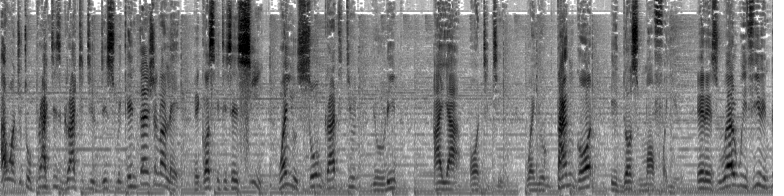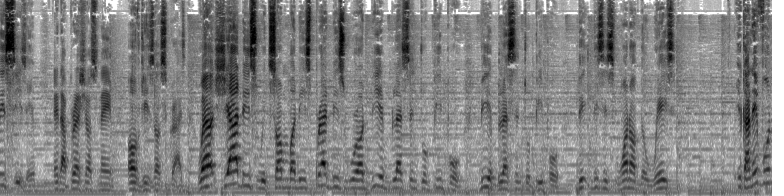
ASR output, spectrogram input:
I want you to practice gratitude this week intentionally because it is a seed. When you sow gratitude, you reap higher altitude. When you thank God, He does more for you. It is well with you in this season in the precious name of Jesus Christ. Well, share this with somebody, spread this word, be a blessing to people. Be a blessing to people. This is one of the ways you can even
